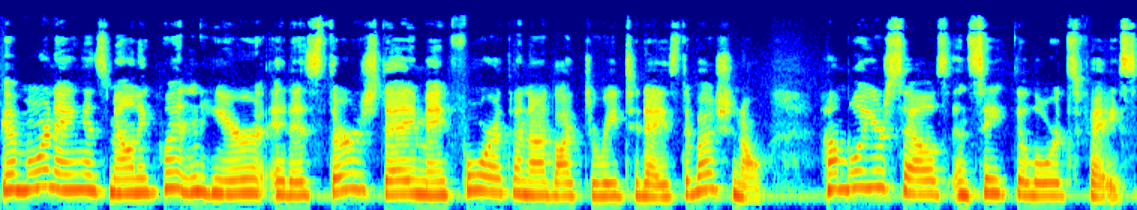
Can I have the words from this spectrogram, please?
Good morning, it's Melanie Quinton here. It is Thursday, May 4th, and I'd like to read today's devotional. Humble yourselves and seek the Lord's face.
